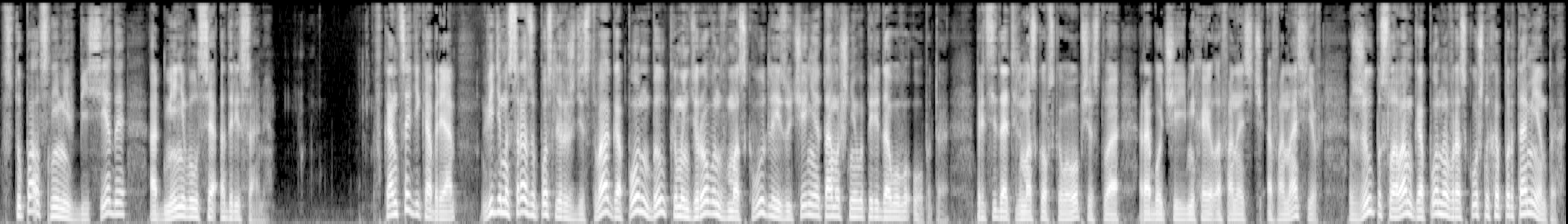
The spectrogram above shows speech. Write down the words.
вступал с ними в беседы, обменивался адресами. В конце декабря, видимо, сразу после Рождества, Гапон был командирован в Москву для изучения тамошнего передового опыта. Председатель Московского общества, рабочий Михаил Афанасьевич Афанасьев, жил, по словам Гапона, в роскошных апартаментах,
